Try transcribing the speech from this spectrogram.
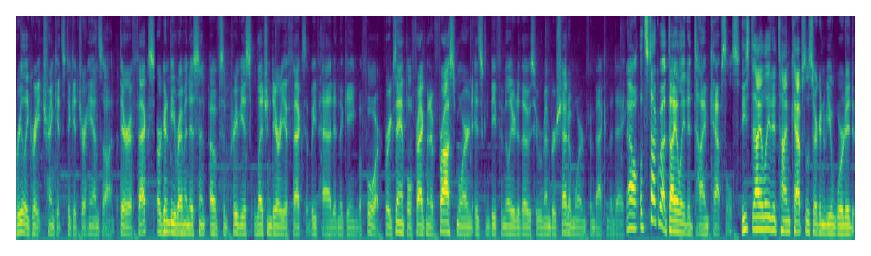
really great trinkets to get your hands on. Their effects are going to be reminiscent of some previous legendary effects that we've had in the game before. For example, Fragment of Frostmourne is going to be familiar to those those who remember Shadowmourne from back in the day. Now, let's talk about dilated time capsules. These dilated time capsules are going to be awarded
